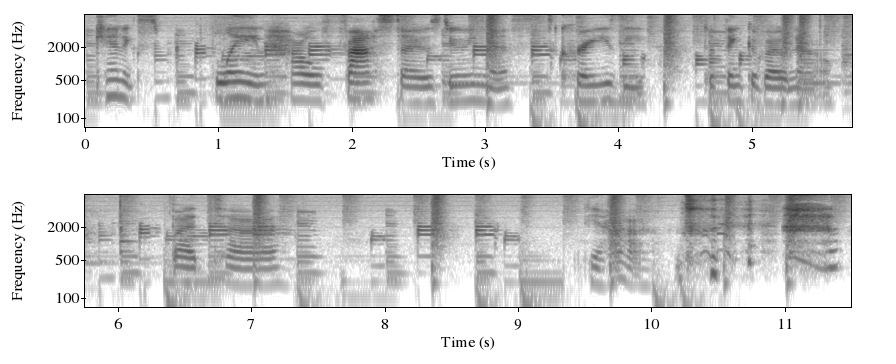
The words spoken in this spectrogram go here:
I can't explain how fast I was doing this. It's crazy to think about now. But yeah.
